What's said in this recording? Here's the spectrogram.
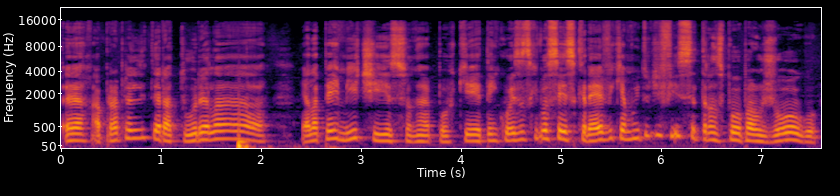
é, a própria literatura, ela, ela permite isso, né? Porque tem coisas que você escreve que é muito difícil você transpor para um jogo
